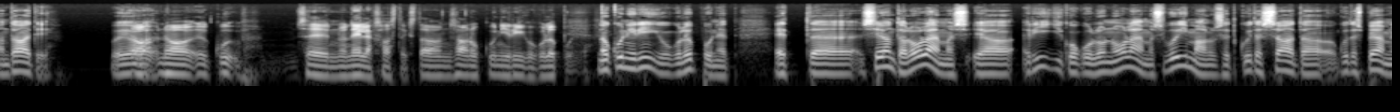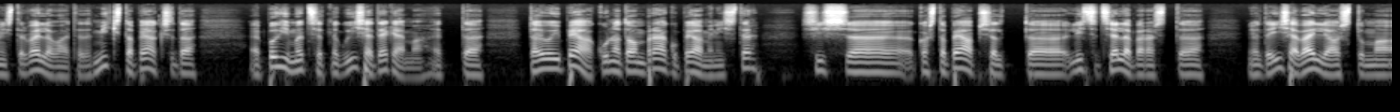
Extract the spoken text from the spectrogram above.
mandaadi või ei no, ole? no see no neljaks aastaks, ta on saanud kuni Riigikogu lõpuni. no kuni Riigikogu lõpuni, et, et äh, see on tal olemas ja Riigikogul on olemas võimalused, kuidas saada, kuidas peaminister välja vahetada, et miks ta peaks seda äh, põhimõtteliselt nagu ise tegema, et äh, ta ju ei pea, kuna ta on praegu peaminister, siis kas ta peab sealt lihtsalt sellepärast nii-öelda ise välja astuma,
